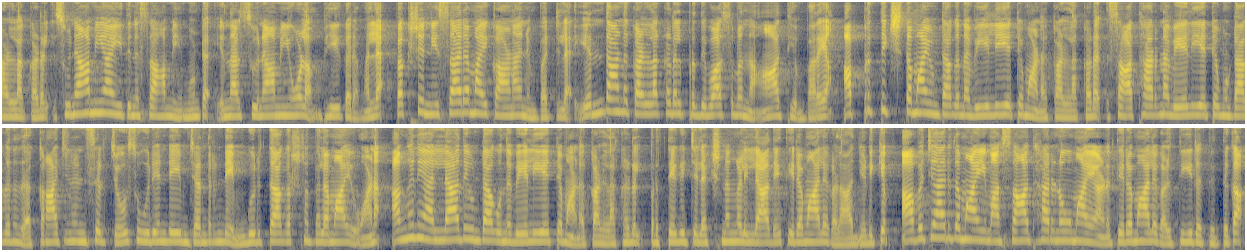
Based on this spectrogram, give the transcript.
കള്ളക്കടൽ. സുനാമിയായി ഇതിന് സാമ്യമുണ്ട്. എന്നാൽ സുനാമിയോളം ഭീകരമല്ല. പക്ഷെ നിസ്സാരമായി കാണാനും പറ്റില്ല. എന്താണ് കള്ളക്കടൽ പ്രതിഭാസമെന്ന് ആദ്യം പറയാം. അപ്രതീക്ഷിതമായി ഉണ്ടാകുന്ന വേലിയേറ്റമാണ് കള്ളക്കടൽ. സാധാരണ വേലിയേറ്റം ഉണ്ടാകുന്നത് കാറ്റിനനുസരിച്ചോ സൂര്യന്റെയും ചന്ദ്രന്റെയും ഗുരുത്വാകർഷണ ഫലമായോ ആണ്. അങ്ങനെ അല്ലാതെ ഉണ്ടാകുന്ന വേലിയേറ്റമാണ് കള്ളക്കടൽ. പ്രത്യേകിച്ച് ലക്ഷണങ്ങളില്ലാതെ തിരമാലകൾ ആഞ്ഞടിക്കും. അപചാരിതമായും അസാധാരണവുമായാണ് തിരമാലകൾ തീരത്തെത്തുക.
